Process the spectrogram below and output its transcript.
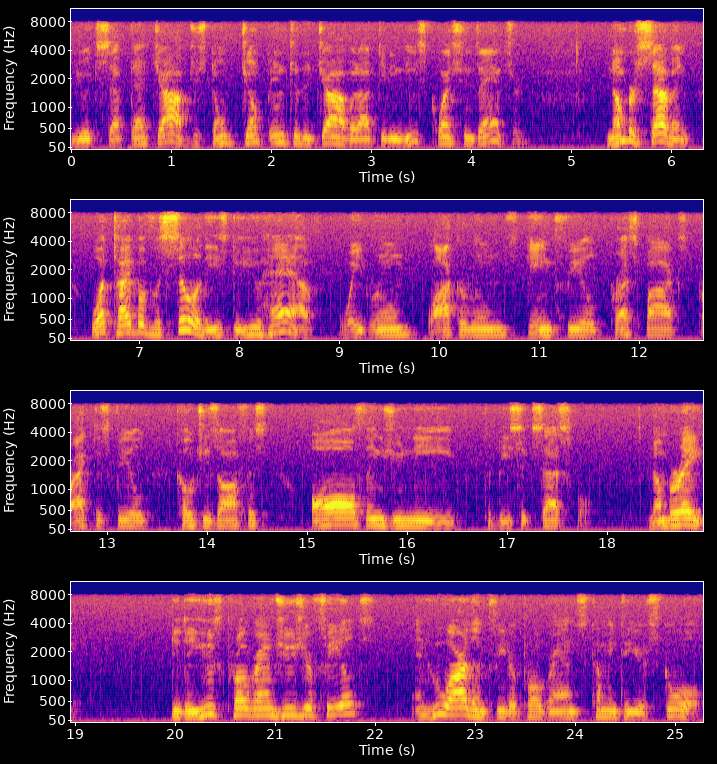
you accept that job. Just don't jump into the job without getting these questions answered. Number seven, what type of facilities do you have? Weight room, locker rooms, game field, press box, practice field, coach's office, all things you need to be successful. Number eight, do the youth programs use your fields? And who are them feeder programs coming to your school?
